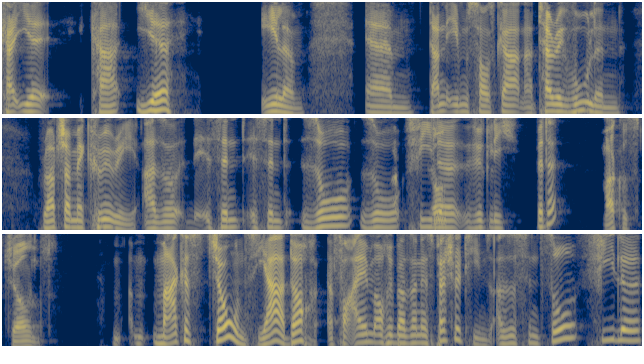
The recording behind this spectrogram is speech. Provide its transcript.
Kair, Kair Elam, ähm, dann eben South Gardner, Tarek Woolen, Roger McCreary. Also es sind, es sind so, so viele wirklich. Bitte? Marcus Jones. M- Marcus Jones, ja, doch, vor allem auch über seine Special Teams. Also es sind so viele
